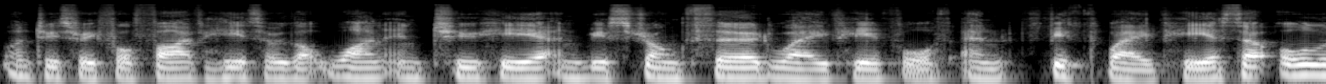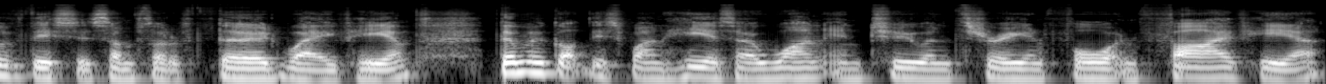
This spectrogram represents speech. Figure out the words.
one, two, three, four, five here. So we've got one and two here and be a strong third wave here, fourth and fifth wave here. So all of this is some sort of third wave here. Then we've got this one here. So one and two and three and four and five here.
